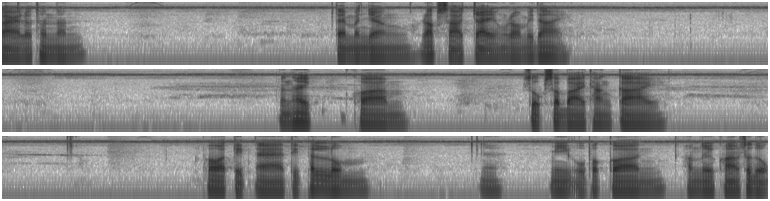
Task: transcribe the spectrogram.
กายเราเท่านั้น แต่มันยังรักษาใจของเราไม่ได้ มันให้ความสุขสบายทางกายพราะติดแอร์ติดพัดลมนะมีอุปกรณ์อำนวยความสะดวก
